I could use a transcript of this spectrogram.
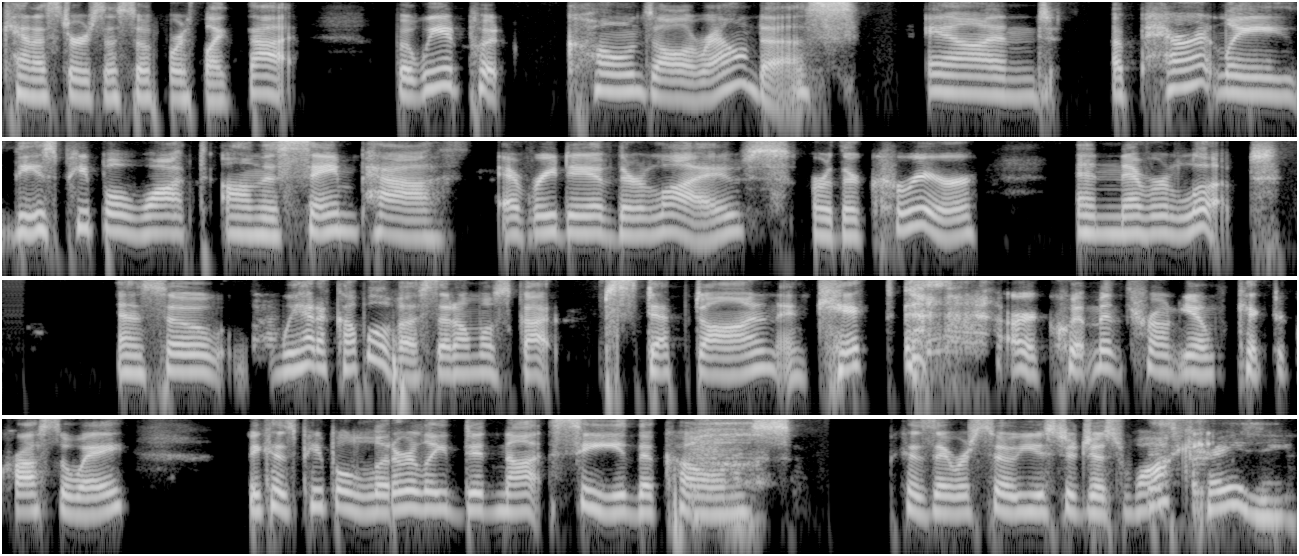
canisters and so forth like that. But we had put cones all around us. And apparently these people walked on the same path every day of their lives or their career and never looked. And so we had a couple of us that almost got stepped on and kicked, our equipment thrown, you know, kicked across the way because people literally did not see the cones because they were so used to just That's walking crazy.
